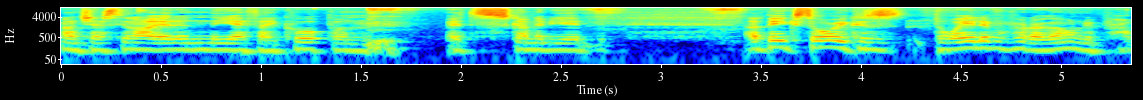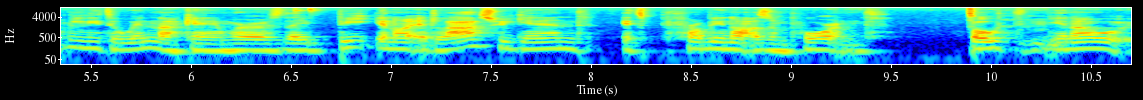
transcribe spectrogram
Manchester United in the FA Cup, and it's going to be a, a big story because the way Liverpool are going, they probably need to win that game. Whereas they beat United last weekend, it's probably not as important. Both, hmm. you know,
